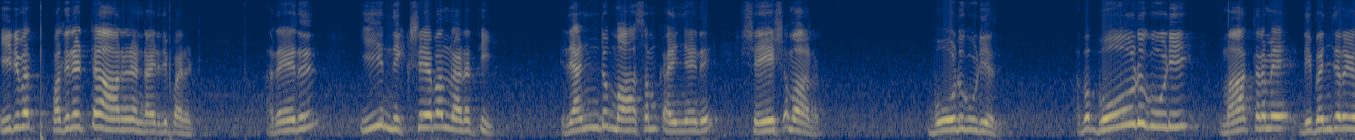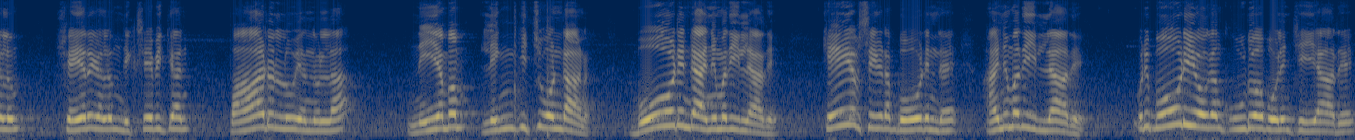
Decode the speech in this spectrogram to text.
ഇരുപത് പതിനെട്ട് ആറ് രണ്ടായിരത്തി പതിനെട്ട് അതായത് ഈ നിക്ഷേപം നടത്തി രണ്ട് മാസം കഴിഞ്ഞതിന് ശേഷമാണ് ബോർഡ് കൂടിയത്. അപ്പോൾ ബോർഡ് കൂടി മാത്രമേ ഡിബഞ്ചറുകളും ഷെയറുകളും നിക്ഷേപിക്കാൻ പാടുള്ളൂ എന്നുള്ള നിയമം ലംഘിച്ചുകൊണ്ടാണ്. ബോർഡിന്റെ അനുമതിയില്ലാതെ കെ എഫ് സിയുടെ ബോർഡിന്റെ അനുമതിയില്ലാതെ ഒരു ബോർഡ് യോഗം കൂടുക പോലും ചെയ്യാതെ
